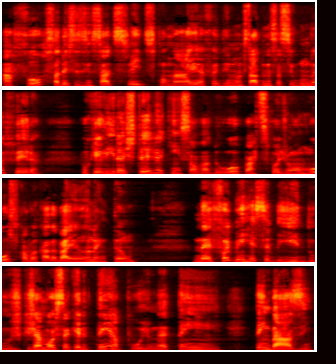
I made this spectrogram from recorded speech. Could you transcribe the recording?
a força desses insatisfeitos com Maia foi demonstrada nessa segunda-feira, porque Lira esteve aqui em Salvador, participou de um almoço com a bancada baiana, então, né, foi bem recebido, que já mostra que ele tem apoio, né, tem, tem base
